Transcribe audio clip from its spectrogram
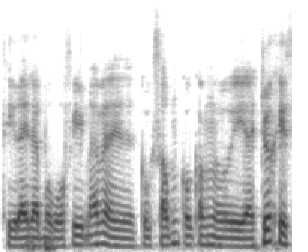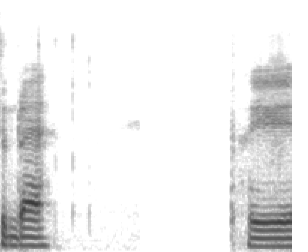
thì đây là một bộ phim nói về cuộc sống của con người trước khi sinh ra. Thì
